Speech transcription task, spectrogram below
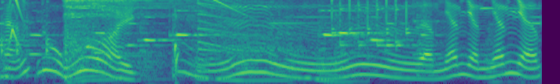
Hẳn No way Nhấm nhấm nhấm nhấm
